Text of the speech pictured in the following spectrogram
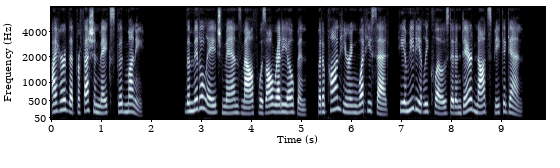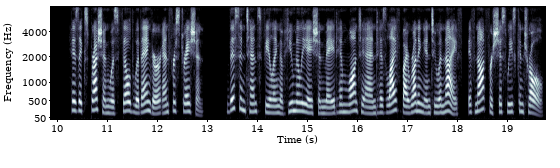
I heard that profession makes good money. The middle-aged man's mouth was already open, but upon hearing what he said, he immediately closed it and dared not speak again. His expression was filled with anger and frustration. This intense feeling of humiliation made him want to end his life by running into a knife, if not for Shisui's control.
